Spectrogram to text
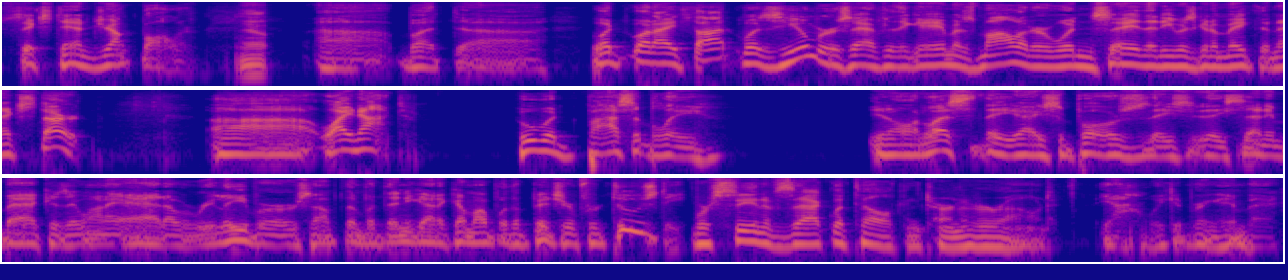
six ten junk baller. Yeah. Uh, but uh, what what I thought was humorous after the game is Molitor wouldn't say that he was going to make the next start. Uh, why not? Who would possibly, you know, unless they, I suppose they they send him back because they want to add a reliever or something. But then you got to come up with a pitcher for Tuesday. We're seeing if Zach Littell can turn it around. Yeah, we could bring him back.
